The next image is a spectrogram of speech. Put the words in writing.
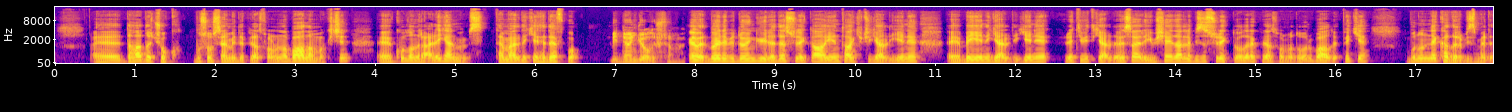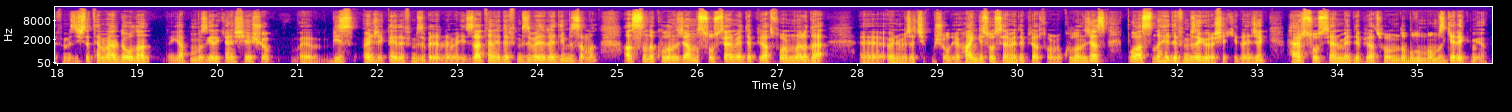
e, daha da çok bu sosyal medya platformuna bağlanmak için e, kullanır hale gelmemiz. Temeldeki hedef bu. Bir döngü oluşturmak. Evet böyle bir döngüyle de sürekli Aa, yeni takipçi geldi, yeni e, beğeni geldi, yeni retweet geldi vesaire gibi şeylerle bizi sürekli olarak platforma doğru bağlıyor. Peki bunun ne kadar bizim hedefimiz? İşte temelde olan yapmamız gereken şey şu. E, biz öncelikle hedefimizi belirlemeliyiz. Zaten hedefimizi belirlediğimiz zaman aslında kullanacağımız sosyal medya platformları da e, önümüze çıkmış oluyor. Hangi sosyal medya platformunu kullanacağız? Bu aslında hedefimize göre şekillenecek. Her sosyal medya platformunda bulunmamız gerekmiyor.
